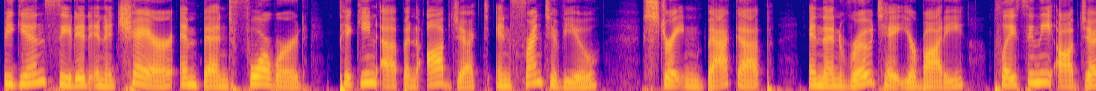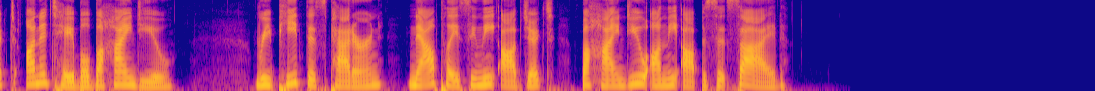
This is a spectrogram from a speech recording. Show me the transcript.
Begin seated in a chair and bend forward, picking up an object in front of you. Straighten back up and then rotate your body, placing the object on a table behind you. Repeat this pattern, now placing the object behind you on the opposite side.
